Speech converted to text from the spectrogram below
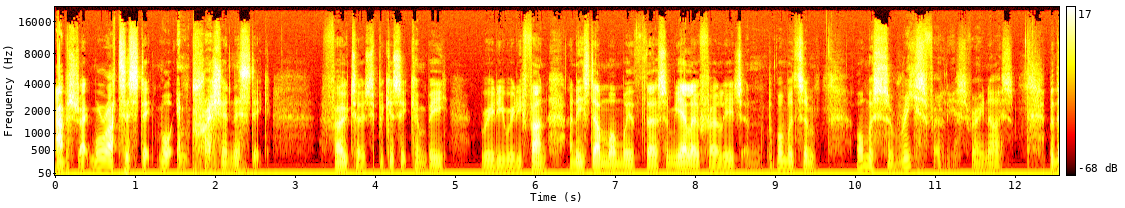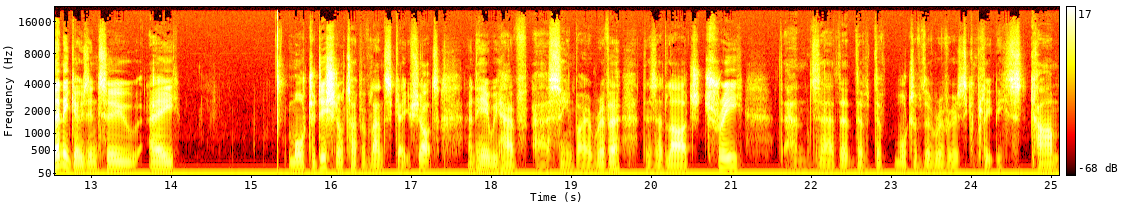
abstract, more artistic, more impressionistic photos because it can be really, really fun. And he's done one with uh, some yellow foliage and one with some almost cerise foliage. Very nice. But then he goes into a more traditional type of landscape shot and here we have a scene by a river there's a large tree and uh, the, the the water of the river is completely calm,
